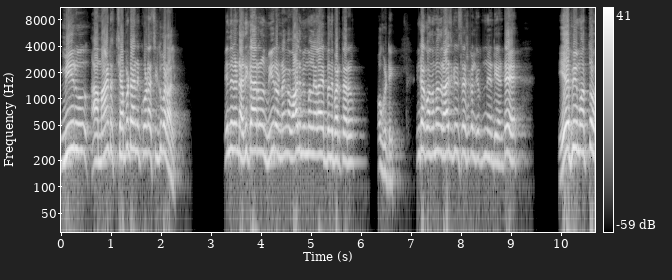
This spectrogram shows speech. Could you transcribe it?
మీరు ఆ మాట చెప్పడానికి కూడా సిగ్గుపడాలి. ఎందుకంటే అధికారంలో మీరు ఉండగా వాళ్ళు మిమ్మల్ని ఎలా ఇబ్బంది పెడతారు? ఒకటి. ఇంకా కొంతమంది రాజకీయ విశ్లేషకులు చెప్తుంది ఏంటి అంటే ఏపీ మొత్తం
